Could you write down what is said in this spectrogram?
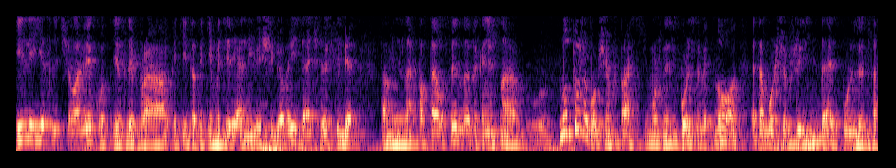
Или если человек, вот если про какие-то такие материальные вещи говорить, да, человек себе, там, не знаю, поставил цель, ну это, конечно, ну тоже, в общем, в практике можно использовать, но это больше в жизни, да, используется.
